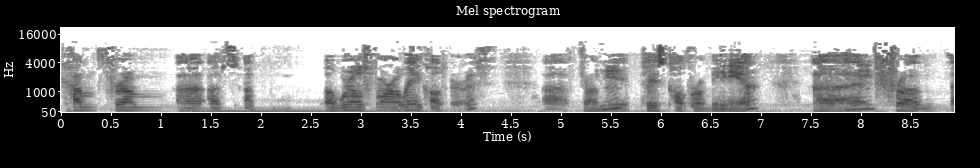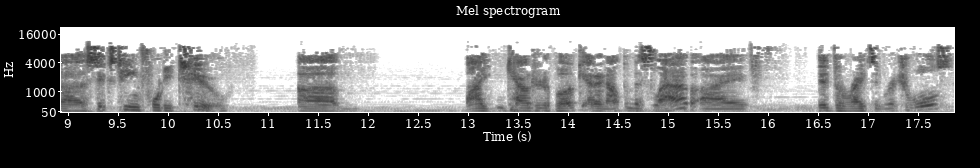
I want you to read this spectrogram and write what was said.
come from uh, a, a, a world far away called Earth, uh, from Mhm. a place called Romania, uh, Mhm. from uh, 1642. Um, I encountered a book at an alchemist lab. I did the rites and rituals.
